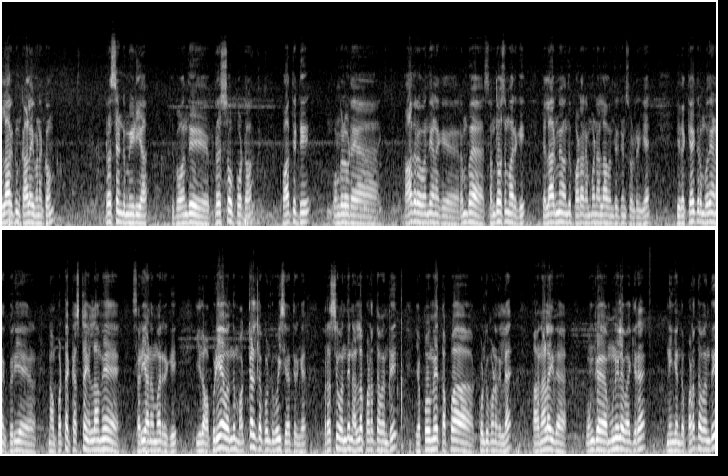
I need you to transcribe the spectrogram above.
எல்லாருக்கும் காலை வணக்கம். ப்ரெஸ் அண்ட் மீடியா இப்போ வந்து ப்ரெஸ் ஷோ போட்டோம். பார்த்துட்டு உங்களுடைய ஆதரவு வந்து எனக்கு ரொம்ப சந்தோஷமாக இருக்குது எல்லாருமே வந்து படம் ரொம்ப நல்லா வந்திருக்குன்னு சொல்கிறீங்க இதை கேட்குற போதே எனக்கு பெரிய நான் பட்ட கஷ்டம் எல்லாமே சரியான மாதிரி இருக்குது இதை அப்படியே வந்து மக்கள்கிட்ட கொண்டு போய் சேர்த்துருங்க. ப்ரெஸ்ஸு வந்து நல்ல படத்தை வந்து எப்போவுமே தப்பாக கொண்டு போனதில்லை. அதனால் இதை உங்கள் முன்னிலை வைக்கிற நீங்கள் இந்த படத்தை வந்து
